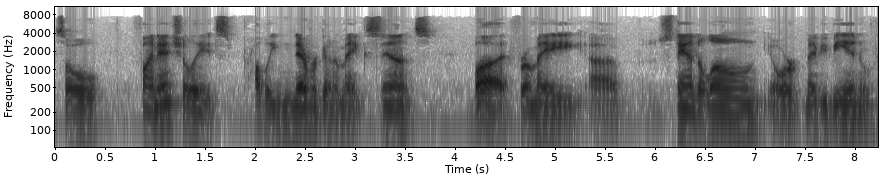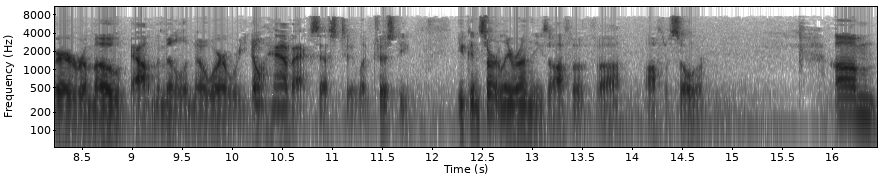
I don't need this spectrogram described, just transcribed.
So financially, it's probably never going to make sense. But from a uh, standalone, or maybe being very remote, out in the middle of nowhere where you don't have access to electricity, you can certainly run these off of uh, off of solar. Um,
